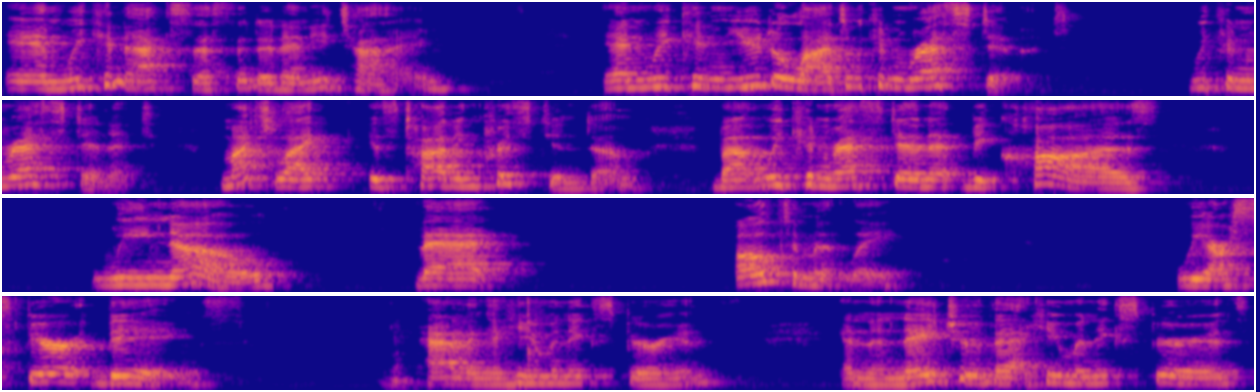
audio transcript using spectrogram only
and we can access it at any time, and we can utilize, we can rest in it. We can rest in it much like is taught in Christendom. But we can rest in it because we know that ultimately we are spirit beings having a human experience. And the nature of that human experience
